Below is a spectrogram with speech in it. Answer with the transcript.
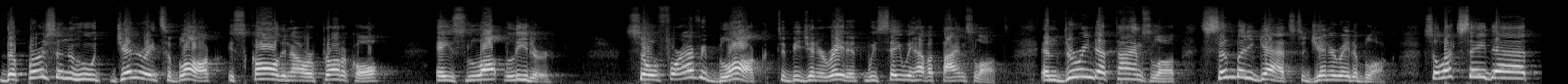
The person who generates a block is called in our protocol a slot leader. So for every block to be generated, we say we have a time slot. And during that time slot, somebody gets to generate a block. So let's say that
